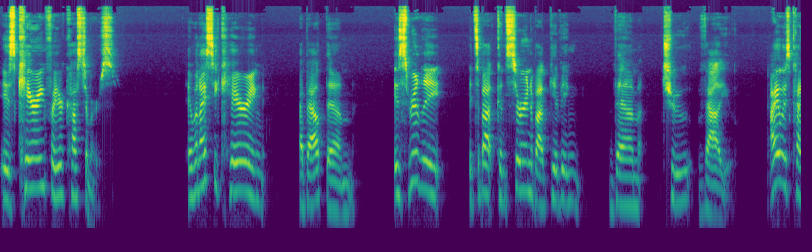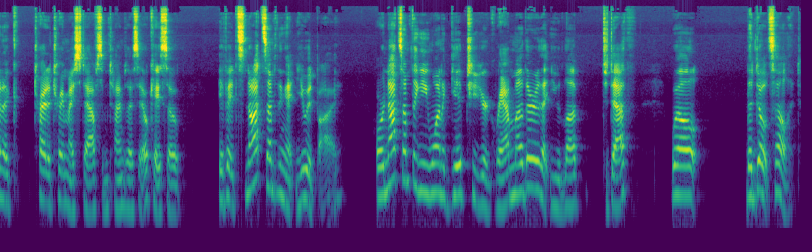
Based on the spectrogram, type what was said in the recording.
is caring for your customers. And when I see caring about them, it's really it's about concern about giving them true value. I always kind of try to train my staff. Sometimes I say, okay, so if it's not something that you would buy, or not something you want to give to your grandmother that you love to death, well, then don't sell it.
